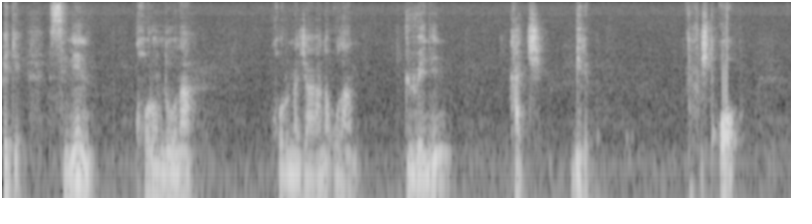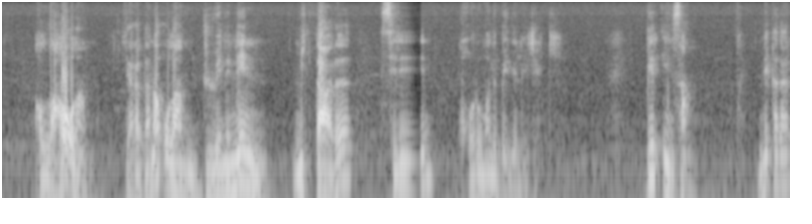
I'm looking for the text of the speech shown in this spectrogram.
Peki senin korunduğuna, korunacağına olan güvenin kaç birim? İşte o Allah'a olan, Yaradan'a olan güveninin miktarı senin korumanı belirleyecek. Bir insan ne kadar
